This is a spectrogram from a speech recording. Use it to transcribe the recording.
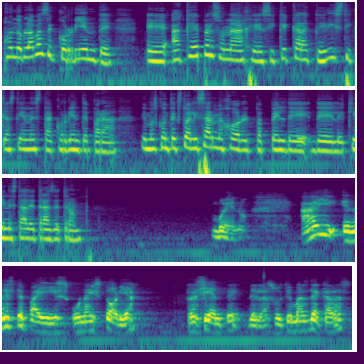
cuando hablabas de corriente, eh, ¿a qué personajes y qué características tiene esta corriente para, digamos, contextualizar mejor el papel de, de quien está detrás de Trump? Bueno, hay en este país una historia reciente de las últimas décadas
